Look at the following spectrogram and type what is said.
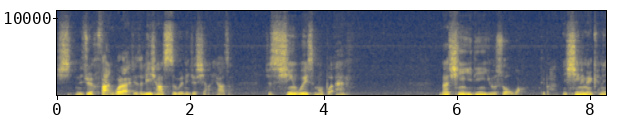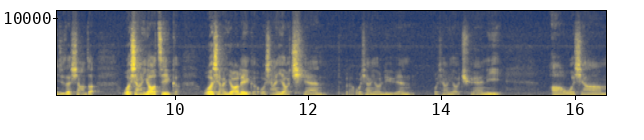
心就反过来，就是逆向思维，你就想一下子，就是心为什么不安？那心一定有所往，对吧？你心里面肯定就在想着，我想要这个，我想要那个，我想要钱，对吧？我想要女人，我想要权利。啊，我想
